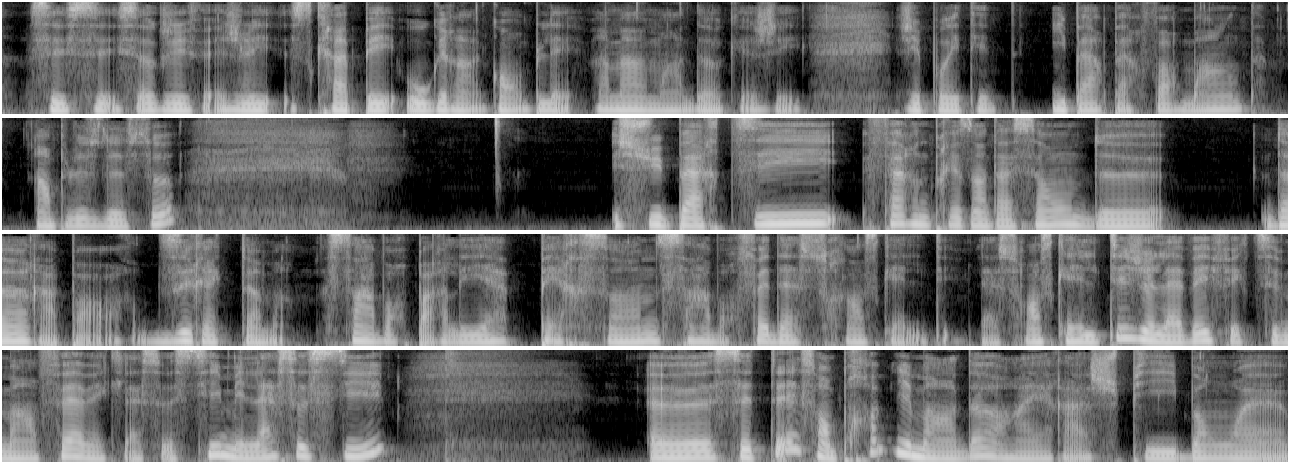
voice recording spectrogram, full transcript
c'est ça que j'ai fait. Je l'ai scrappé au grand complet. Vraiment un mandat que j'ai j'ai pas été hyper performante. En plus de ça, je suis partie faire une présentation de d'un rapport directement, sans avoir parlé à personne, sans avoir fait d'assurance qualité. L'assurance qualité, je l'avais effectivement fait avec l'associé, mais l'associé, euh, c'était son premier mandat en RH. Puis bon, euh,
